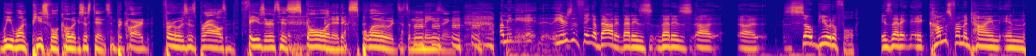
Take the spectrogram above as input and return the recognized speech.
"We want peaceful coexistence," and Picard furrows his brows and phasers his skull, and it explodes. It's amazing. I mean, it, here's the thing about it that is that is uh, uh, so beautiful is that it, it comes from a time in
